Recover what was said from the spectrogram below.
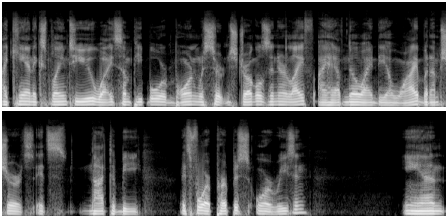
I can't explain to you why some people were born with certain struggles in their life. I have no idea why, but I'm sure it's it's not to be, it's for a purpose or a reason. And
